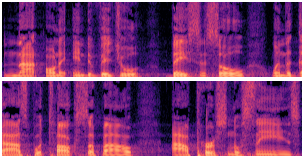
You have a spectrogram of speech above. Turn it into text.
not on an individual basis. So when the gospel talks about our personal sins,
